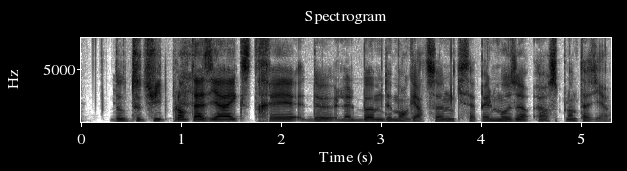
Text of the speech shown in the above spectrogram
Donc tout de suite, Plantasia, extrait de l'album de Morgartson qui s'appelle Mother Earth Plantasia.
